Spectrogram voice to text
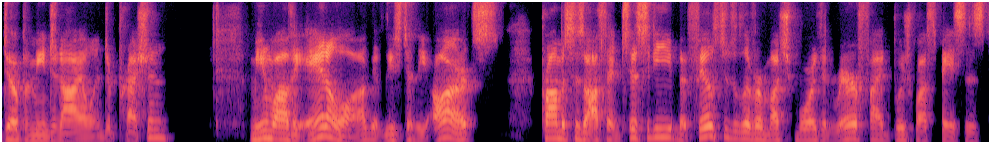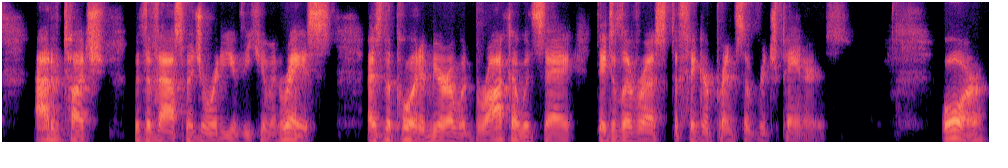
dopamine denial and depression. Meanwhile, the analog, at least in the arts, promises authenticity, but fails to deliver much more than rarefied bourgeois spaces out of touch with the vast majority of the human race. As the poet Amira Wood Baraka would say, they deliver us the fingerprints of rich painters. Or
